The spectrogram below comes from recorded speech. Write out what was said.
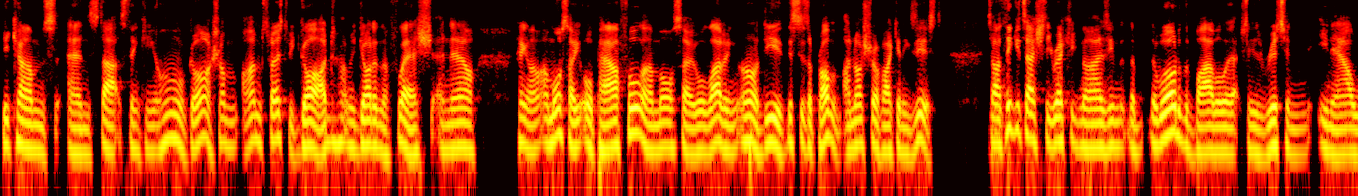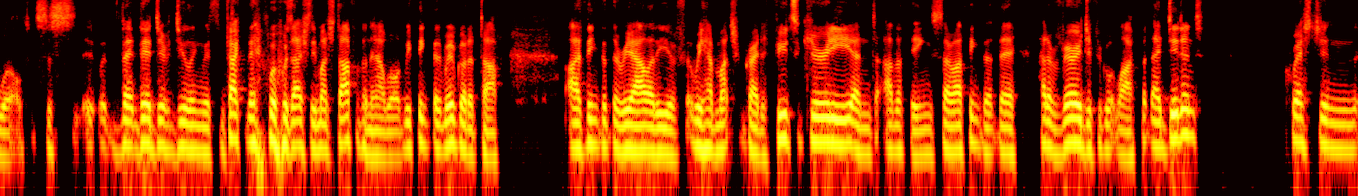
he comes and starts thinking, "Oh gosh, I'm I'm supposed to be God. I'm a God in the flesh, and now." Hang on, I'm also all powerful. I'm also all loving. Oh dear, this is a problem. I'm not sure if I can exist. So I think it's actually recognizing that the, the world of the Bible actually is written in our world. It's just, they're, they're dealing with, in fact, their world was actually much tougher than our world. We think that we've got it tough. I think that the reality of we have much greater food security and other things. So I think that they had a very difficult life, but they didn't question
